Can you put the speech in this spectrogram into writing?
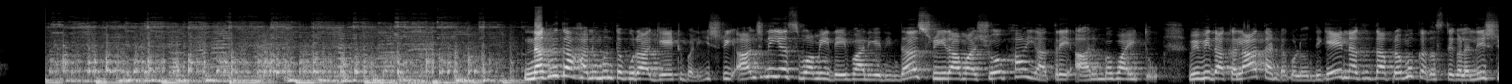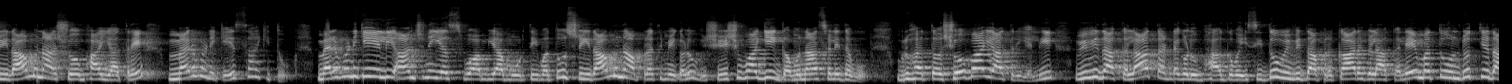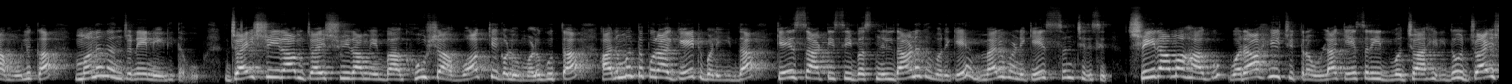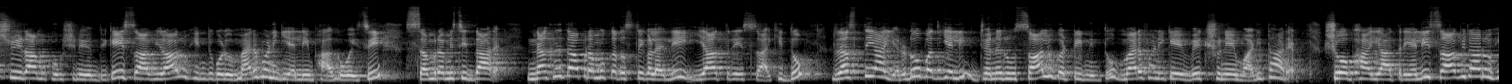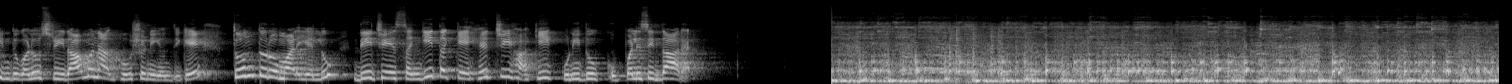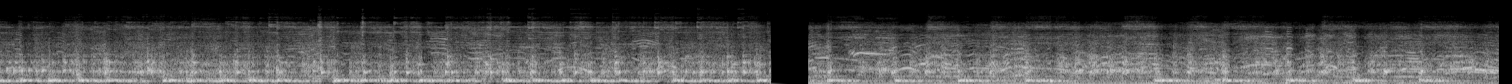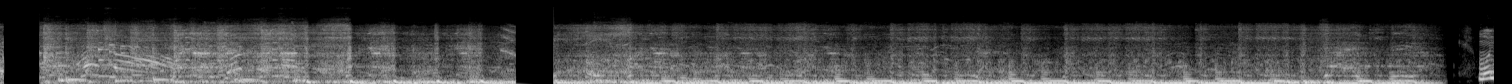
ನಗರದ ಹನುಮಂತಪುರ ಗೇಟ್ ಬಳಿ ಶ್ರೀ ಆಂಜನೇಯ ಸ್ವಾಮಿ ದೇವಾಲಯದಿಂದ ಶ್ರೀರಾಮ ಶೋಭಾಯಾತ್ರೆ ಆರಂಭವಾಯಿತು. ವಿವಿಧ ಕಲಾ ತಂಡಗಳೊಂದಿಗೆ ನಗರದ ಪ್ರಮುಖ ರಸ್ತೆಗಳಲ್ಲಿ ಶ್ರೀರಾಮನ ಶೋಭಾಯಾತ್ರೆ ಮೆರವಣಿಗೆ ಸಾಗಿತು. ಮೆರವಣಿಗೆಯಲ್ಲಿ ಆಂಜನೇಯ ಸ್ವಾಮಿಯ ಮೂರ್ತಿ ಮತ್ತು ಶ್ರೀರಾಮನ ಪ್ರತಿಮೆಗಳು ವಿಶೇಷವಾಗಿ ಗಮನ ಸೆಳೆದವು. ಬೃಹತ್ ಶೋಭಾಯಾತ್ರೆಯಲ್ಲಿ ವಿವಿಧ ಕಲಾ ತಂಡಗಳು ಭಾಗವಹಿಸಿದ್ದು, ವಿವಿಧ ಪ್ರಕಾರಗಳ ಕಲೆ ಮತ್ತು ನೃತ್ಯದ ಮೂಲಕ ಮನರಂಜನೆ ನೀಡಿದವು. ಜೈ ಶ್ರೀರಾಮ್ ಜೈ ಶ್ರೀರಾಮ್ ಎಂಬ ಘೋಷ ವಾಕ್ಯಗಳು ಮೊಳಗುತ್ತಾ ಹನುಮಂತಪುರ ಗೇಟ್ ಬಳಿಯಿಂದ ಕೆಎಸ್ಆರ್ಟಿಸಿ ಬಸ್ ನಿಲ್ದಾಣದವರೆಗೆ ಮೆರವಣಿಗೆ ಸಂಚರಿಸಿತು. ಶ್ರೀರಾಮ ಹಾಗೂ ವರಾಹಿ ಚಿತ್ರವುಳ್ಳ ಕೇಸರಿ ಧ್ವಜ ಹಿಡಿದು ಜೈ ಶ್ರೀರಾಮ್ ಘೋಷಣೆಯೊಂದಿಗೆ ಸಾವಿರಾರು ಹಿಂದೂಗಳು ಮೆರವಣಿಗೆಯಲ್ಲಿ ಭಾಗವಹಿಸಿ ಸಂಭ್ರಮಿಸಿದ್ದಾರೆ. ನಗರದ ಪ್ರಮುಖ ರಸ್ತೆಗಳಲ್ಲಿ ಯಾತ್ರೆ ಸಾಗಿದ್ದು, ರಸ್ತೆಯ ಎರಡೂ ಬದಿಯಲ್ಲಿ ಜನರು ಸಾಲುಗಟ್ಟಿ ನಿಂತು ಮೆರವಣಿಗೆ ವೀಕ್ಷಣೆ ಮಾಡಿದ್ದಾರೆ. ಶೋಭಾಯಾತ್ರೆಯಲ್ಲಿ ಸಾವಿರಾರು ಹಿಂದೂಗಳು ಶ್ರೀರಾಮನ ಘೋಷಣೆಯೊಂದಿಗೆ ತುಂತುರು ಮಳೆಯಲ್ಲೂ ಡಿಜೆ ಸಂಗೀತಕ್ಕೆ ಹೆಚ್ಚಿ ಹಾಕಿ ಕುಣಿದು ಕುಪ್ಪಳಿಸಿದ್ದಾರೆ.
